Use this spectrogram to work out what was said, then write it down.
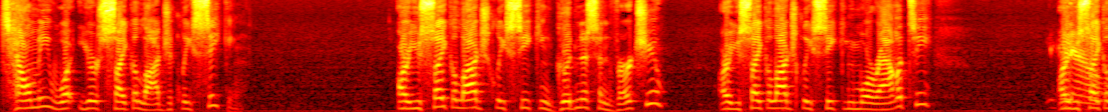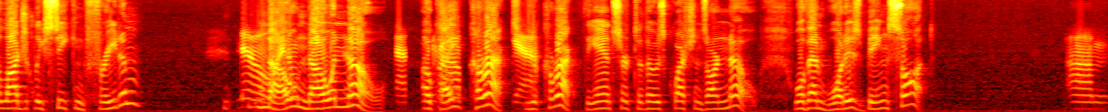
tell me what you're psychologically seeking. Are you psychologically seeking goodness and virtue? Are you psychologically seeking morality? Are you psychologically seeking freedom? No, no, no, and no. Okay, correct. Yeah. You're correct. The answer to those questions are no. Well, then what is being sought? Um,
